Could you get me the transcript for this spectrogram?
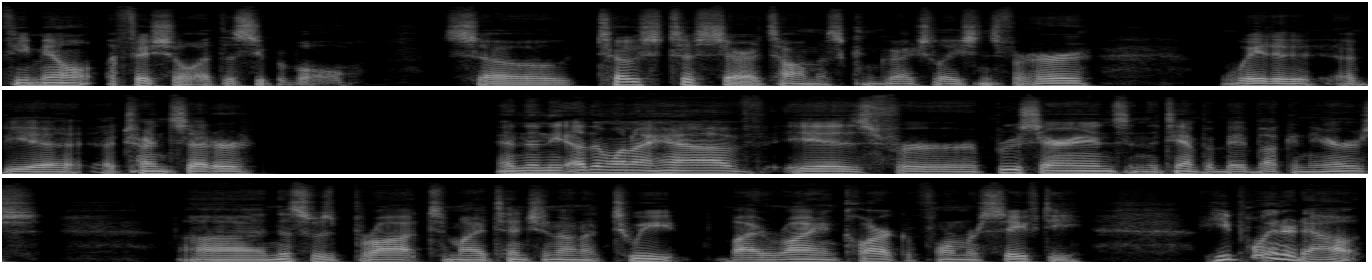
female official at the Super Bowl. So, toast to Sarah Thomas. Congratulations for her way to uh, be a, a trendsetter. And then the other one I have is for Bruce Arians and the Tampa Bay Buccaneers. Uh, and this was brought to my attention on a tweet by Ryan Clark, a former safety. He pointed out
